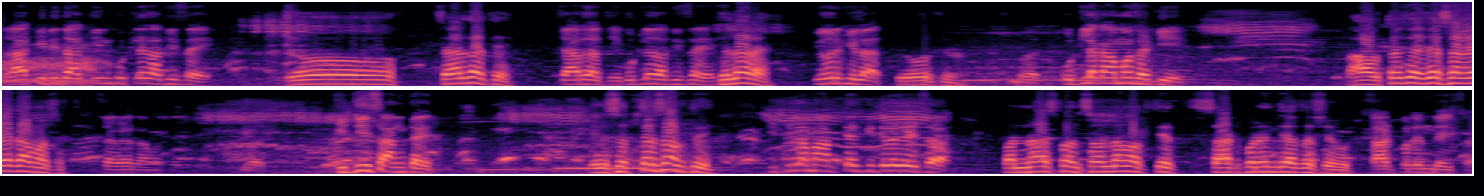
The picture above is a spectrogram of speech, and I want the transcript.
तर हा किती जाती कुठल्या जातीचा आहे? यो चार जाते. चार जाती कुठल्या जातीचा आहे? खिलार आहे. प्युअर खिलार? प्युअर खिलार. बर. कुठल्या कामासाठी आहे? आवताच्या ह्याच्या सगळ्या कामासाठी. सगळ्या कामासाठी. बर. किती सांगतायत? हे सत्तर सांगतोय. कितीला मागतायत कितीला द्यायचा? पन्नास पंचावन्नला मागते साठ पर्यंत द्यायचा शेवट. साठ पर्यंत द्यायचा.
